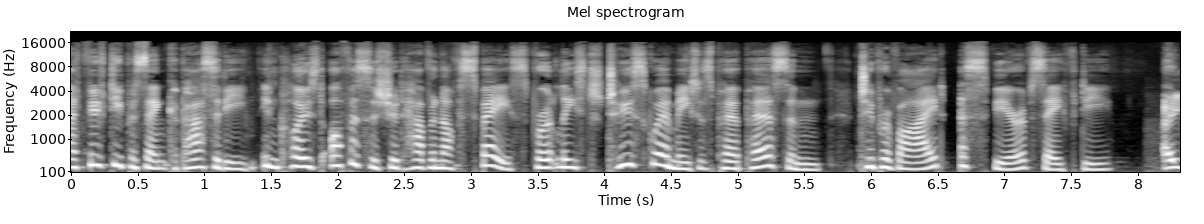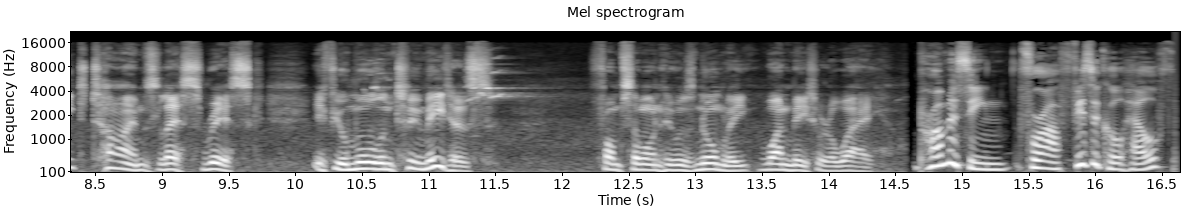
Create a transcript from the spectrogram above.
At 50% capacity, enclosed offices should have enough space for at least two square metres per person to provide a sphere of safety. Eight times less risk if you're more than two metres from someone who is normally one metre away. Promising for our physical health.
